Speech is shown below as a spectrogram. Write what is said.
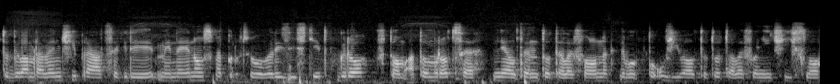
to byla mravenčí práce, kdy my nejenom jsme potřebovali zjistit, kdo v tom a tom roce měl tento telefon nebo používal toto telefonní číslo.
